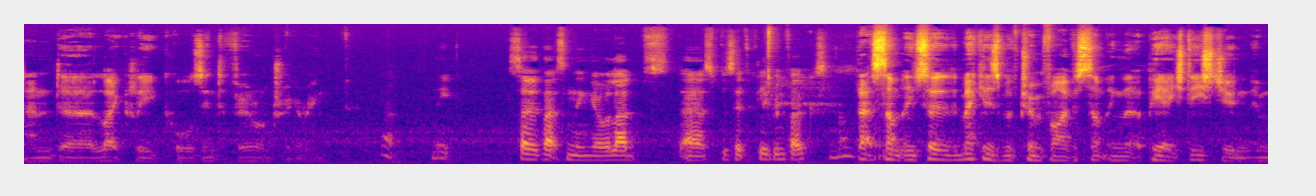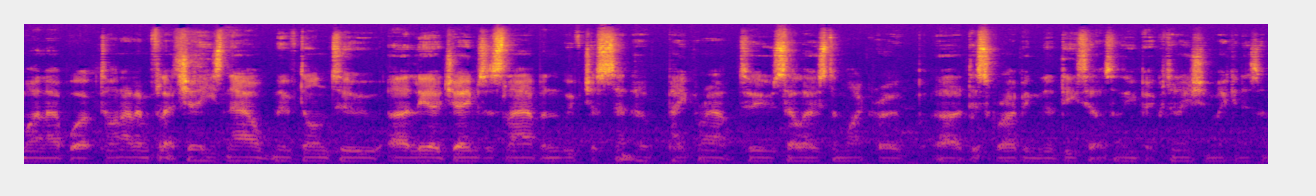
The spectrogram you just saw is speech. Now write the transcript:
and uh, likely cause interferon triggering. Oh, neat. So that's something your lab's uh, specifically been focusing on. That's something. So the mechanism of TRIM5 is something that a PhD student in my lab worked on, Adam Fletcher. He's now moved on to uh, Leo James's lab, and we've just sent a paper out to Cell Host and Microbe uh, describing the details of the ubiquitination mechanism.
